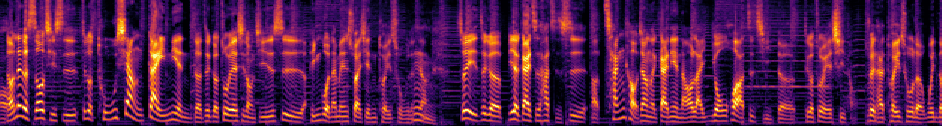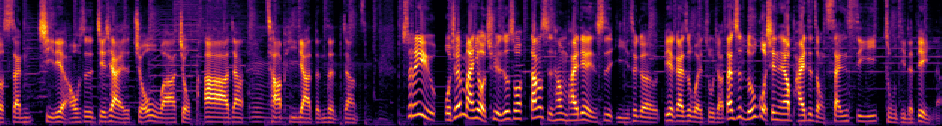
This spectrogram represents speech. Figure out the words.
然后那个时候其实这个图像概念的这个作业系统其实是苹果那边率先推出的这样。所以这个比尔盖茨他只是呃参考这样的概念，然后来优化自己的这个作业系统，所以才推出了 Windows 三系列，然后是接下来的九五啊、九八啊这样、XP 啊等等这样子。所以我觉得蛮有趣的，就是说当时他们拍电影是以这个比尔盖茨为主角，但是如果现在要拍这种三 C 主题的电影呢，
